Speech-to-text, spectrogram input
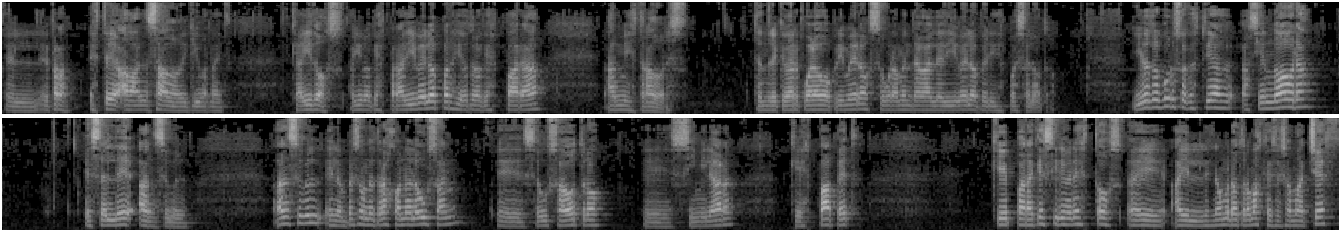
El, perdón, este avanzado de Kubernetes. Que hay dos. Hay uno que es para developers y otro que es para administradores. Tendré que ver cuál hago primero. Seguramente haga el de developer y después el otro. Y el otro curso que estoy haciendo ahora es el de Ansible. Ansible, en la empresa donde trabajo no lo usan. Eh, se usa otro eh, similar que es Puppet ¿Para qué sirven estos? Eh, hay, les nombro otro más que se llama Chef,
